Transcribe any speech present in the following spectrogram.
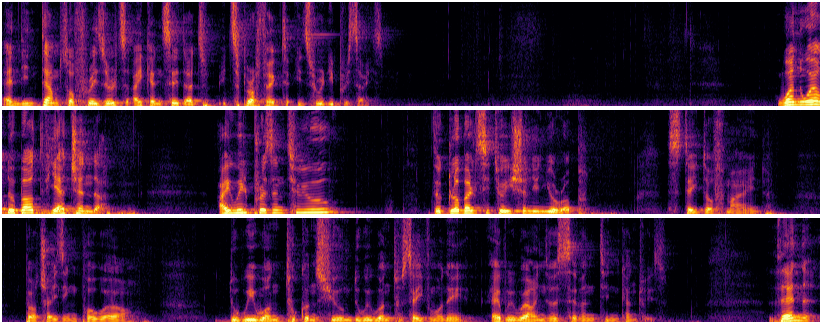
and in terms of results, I can say that it's perfect, it's really precise. One word about the agenda. I will present to you the global situation in Europe state of mind, purchasing power. Do we want to consume? Do we want to save money? Everywhere in the 17 countries. Then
